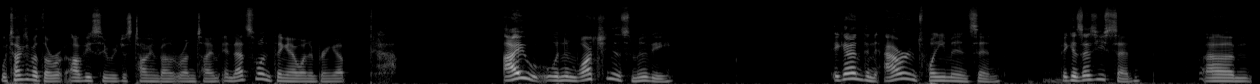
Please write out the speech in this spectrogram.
we talked about the obviously we're just talking about runtime, and that's one thing I want to bring up. I when watching this movie, it got an hour and twenty minutes in, because as you said, um,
